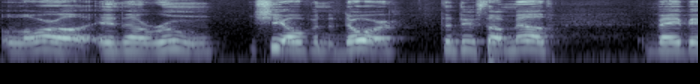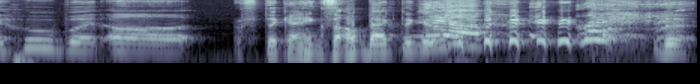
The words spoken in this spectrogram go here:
Laurel in her room, she opened the door to do something else, baby. Who but uh Stick hangs all back together. yeah, like The-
